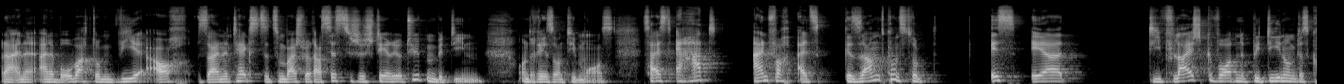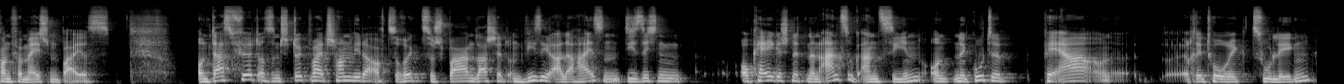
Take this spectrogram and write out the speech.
oder eine, eine Beobachtung, wie auch seine Texte zum Beispiel rassistische Stereotypen bedienen und Ressentiments. Das heißt, er hat einfach als Gesamtkonstrukt ist er die fleischgewordene Bedienung des Confirmation Bias. Und das führt uns ein Stück weit schon wieder auch zurück zu Spahn, Laschet und wie sie alle heißen, die sich einen okay geschnittenen Anzug anziehen und eine gute PR-Rhetorik zulegen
